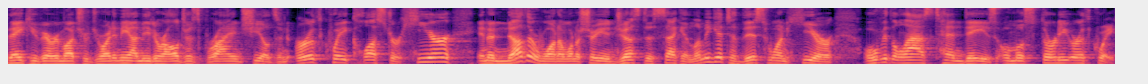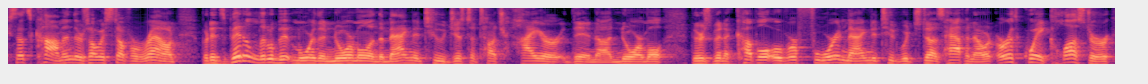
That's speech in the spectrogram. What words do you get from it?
Thank you very much for joining me. I'm meteorologist Brian Shields. An earthquake cluster here and another one I want to show you in just a second. Let me get to this one here. Over the last 10 days, almost 30 earthquakes. That's common. There's always stuff around, but it's been a little bit more than normal and the magnitude just a touch higher than uh, normal. There's been a couple over four in magnitude, which does happen. Now, an earthquake cluster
